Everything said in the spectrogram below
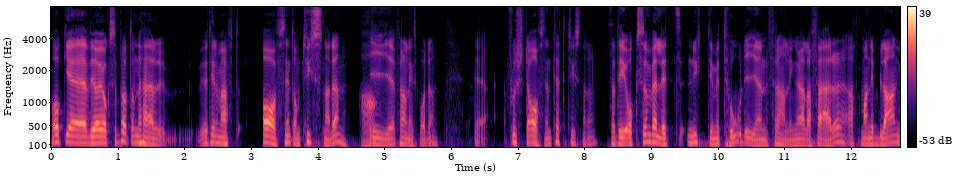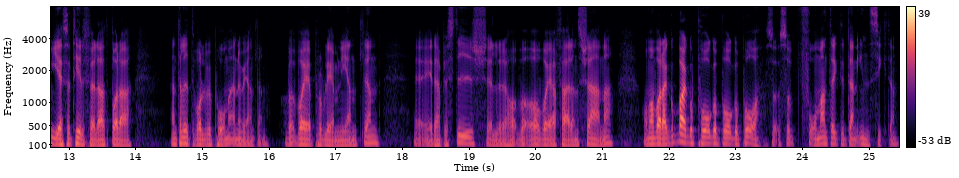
Och eh, vi har ju också pratat om det här, vi har till och med haft avsnitt om tystnaden Ja. i eh, förhandlingspodden. Det första avsnittet hette tystnaden. Så det är också en väldigt nyttig metod i en förhandling och i alla affärer, att man ibland ger sig tillfälle att bara, vänta lite, vad håller vi på med nu egentligen? V- vad är problemen egentligen? Eh, Är det här prestige eller vad, vad är affärens kärna? Om man bara, bara går på, går på, går på, så, så får man inte riktigt den insikten.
